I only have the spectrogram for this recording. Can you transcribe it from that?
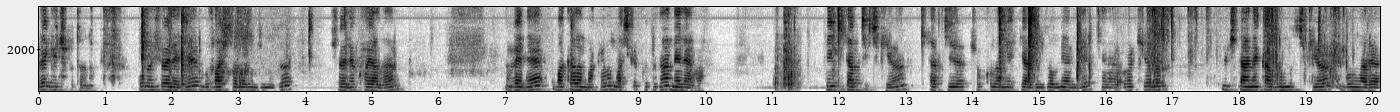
ve güç butonu. Bunu şöylece bu başrol oyuncumuzu şöyle koyalım. Ve de bakalım bakalım başka kutuda neler var. Bir kitapçık çıkıyor. Kitapçığı çok kullanmaya ihtiyacımız olmayabilir. Kenara bırakıyorum. Üç tane kablomuz çıkıyor. Bunları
